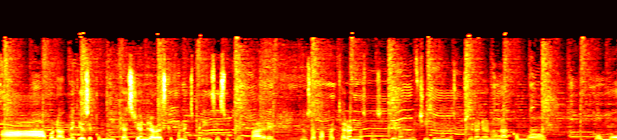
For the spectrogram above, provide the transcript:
a, bueno, a medios de comunicación y la verdad es que fue una experiencia súper padre. Nos apapacharon, nos consintieron muchísimo y nos pusieron en una como, como,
